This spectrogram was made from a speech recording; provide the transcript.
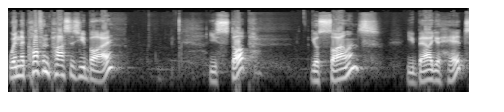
When the coffin passes you by, you stop, you're silent, you bow your head,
